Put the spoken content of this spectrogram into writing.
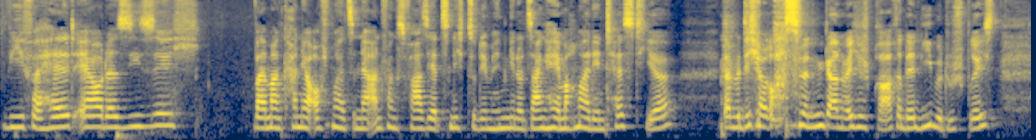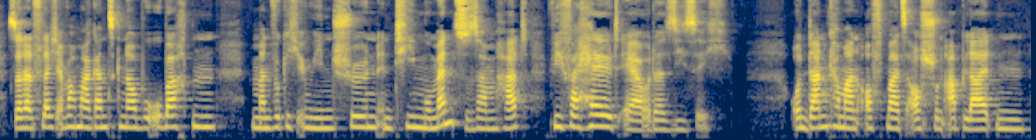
Wie verhält er oder sie sich? Weil man kann ja oftmals in der Anfangsphase jetzt nicht zu dem hingehen und sagen, hey, mach mal den Test hier, damit ich herausfinden kann, welche Sprache der Liebe du sprichst, sondern vielleicht einfach mal ganz genau beobachten, wenn man wirklich irgendwie einen schönen, intimen Moment zusammen hat, wie verhält er oder sie sich? Und dann kann man oftmals auch schon ableiten,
